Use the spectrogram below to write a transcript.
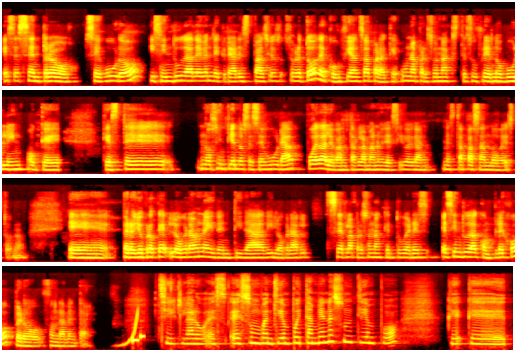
ese centro seguro y sin duda deben de crear espacios, sobre todo de confianza, para que una persona que esté sufriendo bullying o que, que esté no sintiéndose segura pueda levantar la mano y decir, oigan, me está pasando esto, ¿no? Eh, pero yo creo que lograr una identidad y lograr ser la persona que tú eres es sin duda complejo, pero fundamental. Sí, claro, es, un buen tiempo y también es un tiempo que,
